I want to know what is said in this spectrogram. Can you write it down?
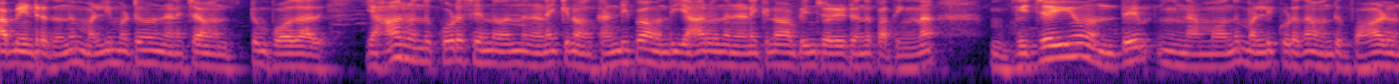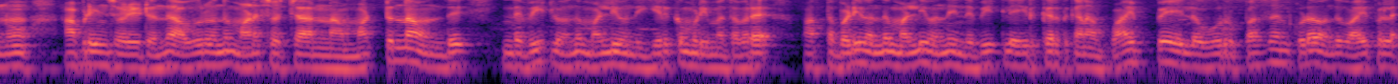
அப்படின்றது வந்து மல்லி மட்டும் நினச்சா மட்டும் போதாது. யார் வந்து கூட சேர்ந்து வந்து நினைக்கணும்? கண்டிப்பாக வந்து யார் வந்து நினைக்கணும் அப்படின்னு சொல்லிட்டு வந்து பார்த்திங்கன்னா விஜயும் வந்து நம்ம வந்து மல்லி கூட தான் வந்து வாழணும் அப்படின்னு சொல்லிட்டு வந்து அவர் வந்து மனசு வச்சாருன்னா மட்டும்தான் வந்து இந்த வீட்டில் வந்து மல்லி வந்து இருக்க முடியுமே தவிர மற்றபடி வந்து மல்லி வந்து இந்த வீட்டில் இருக்கிறதுக்கான வாய்ப்பே இல்லை. ஒரு பர்சன்ட் கூட வந்து வாய்ப்பு இல்லை.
